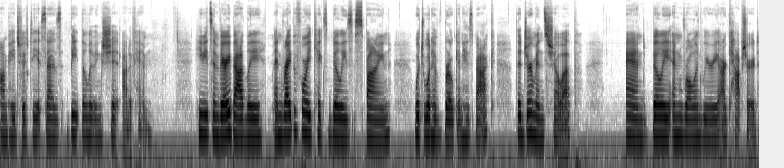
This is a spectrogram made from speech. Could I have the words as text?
on page 50, it says, beat the living shit out of him. He beats him very badly, and right before he kicks Billy's spine, which would have broken his back, the Germans show up, and Billy and Roland Weary are captured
